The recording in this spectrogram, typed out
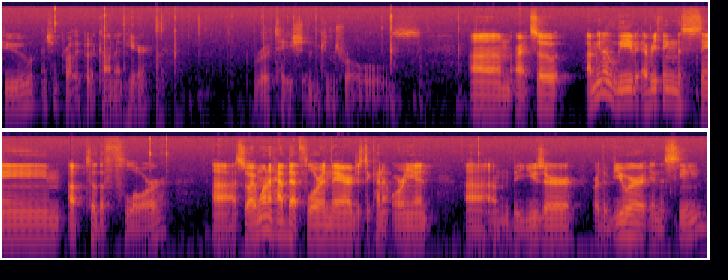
to, I should probably put a comment here, rotation controls. Um, all right, so I'm going to leave everything the same up to the floor. Uh, so I want to have that floor in there just to kind of orient um, the user or the viewer in the scene.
